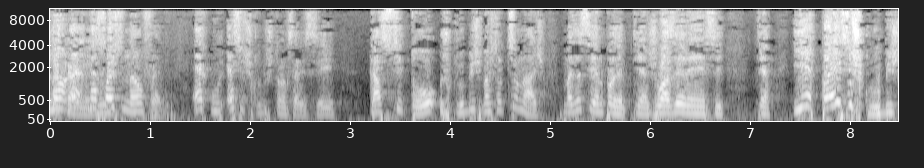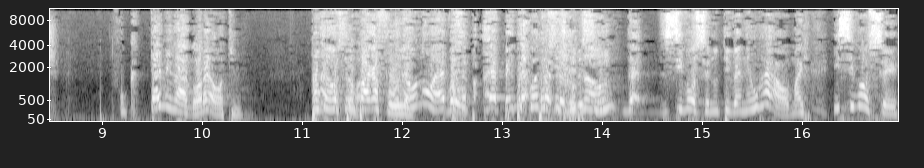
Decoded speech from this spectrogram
não, não, é- não é só isso não, Fred. É, esses clubes que estão na Série C, Cássio citou os clubes mais tradicionais. Mas esse ano, por exemplo, tinha Juazeirense, tinha... E é para esses clubes, o terminar agora é ótimo. Porque você não paga folha. Não, não é. Você, pô. Depende de quanto você clubes, não, sim. de- Se você não tiver nenhum real, mas e se você,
